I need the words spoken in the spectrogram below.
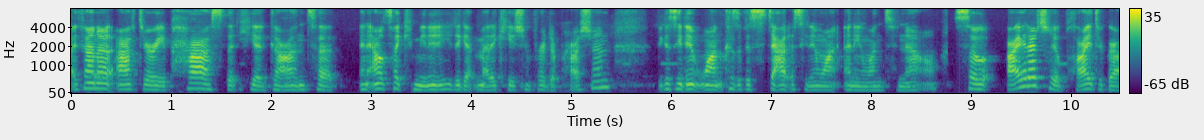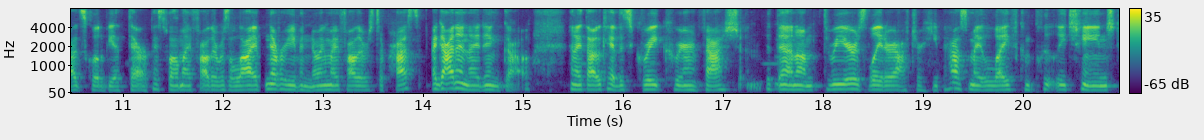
I found out after he passed that he had gone to an outside community to get medication for depression because he didn't want, because of his status, he didn't want anyone to know. So I had actually applied to grad school to be a therapist while my father was alive, never even knowing my father was depressed. I got in, I didn't go. And I thought, okay, this great career in fashion. But then um, three years later, after he passed, my life completely changed.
